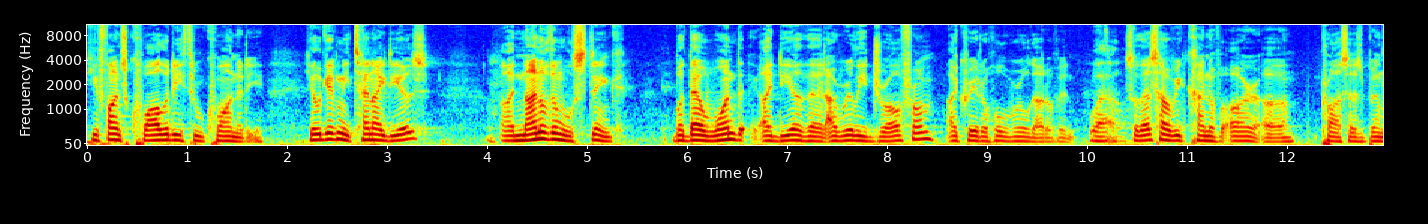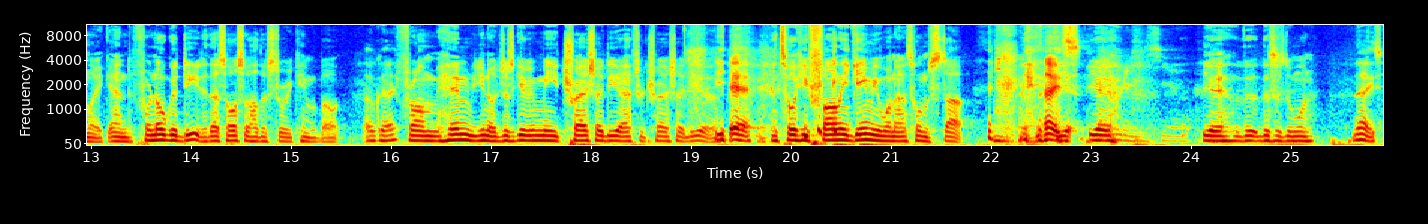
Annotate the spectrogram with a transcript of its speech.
he finds quality through quantity. He'll give me ten ideas, uh, nine of them will stink, but that one idea that I really draw from, I create a whole world out of it. Wow. So that's how we kind of our uh, process been like. And for no good deed, that's also how the story came about. Okay. From him, you know, just giving me trash idea after trash idea Yeah. until he finally gave me one. I told him stop. nice. Yeah, yeah, yeah. yeah th- this is the one. Nice.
